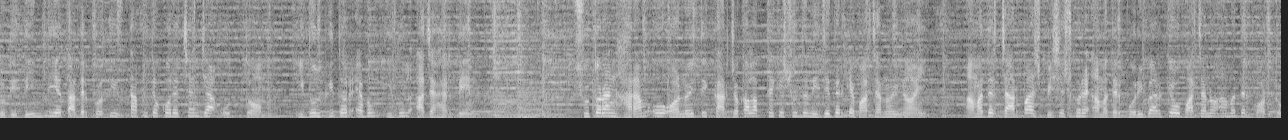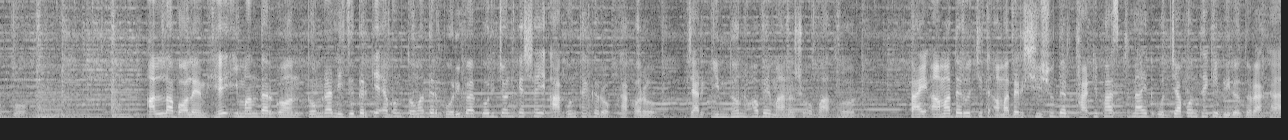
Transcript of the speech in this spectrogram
দুটি দিন দিয়ে তাদের প্রতিস্থাপিত করেছেন যা উত্তম, ঈদুল ফিতর এবং ঈদুল আজাহার দিন। সুতরাং হারাম ও অনৈতিক কার্যকলাপ থেকে শুধু নিজেদেরকে বাঁচানোই নয়, আমাদের চারপাশ, বিশেষ করে আমাদের পরিবারকেও বাঁচানো আমাদের কর্তব্য। আল্লাহ বলেন, হে ইমানদারগণ তোমরা নিজেদেরকে এবং তোমাদের পরিবার পরিজনকে সেই আগুন থেকে রক্ষা করো, যার ইন্ধন হবে মানুষ ও পাথর। তাই আমাদের উচিত আমাদের শিশুদের থার্টি ফার্স্ট নাইট উদযাপন থেকে বিরত রাখা।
